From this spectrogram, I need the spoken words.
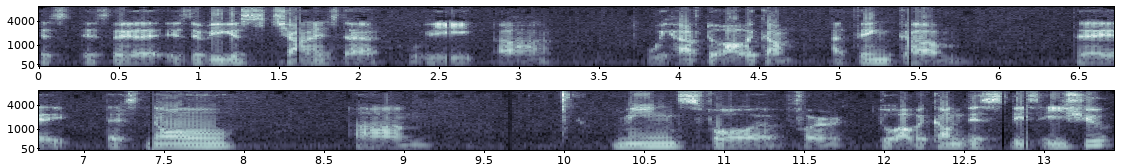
is is the is the biggest challenge that we uh, we have to overcome. I think um, they, there's no um, means for for to overcome this this issue.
